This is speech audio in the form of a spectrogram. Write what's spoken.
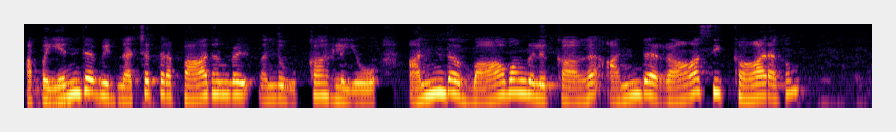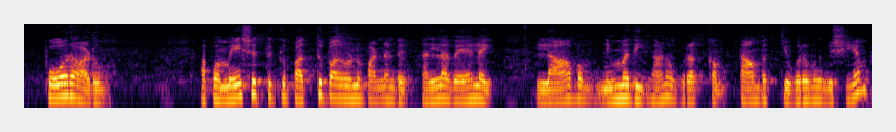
அப்ப எந்த வீட் நட்சத்திர பாதங்கள் வந்து உட்கார்லையோ அந்த பாவங்களுக்காக அந்த ராசி காரகம் போராடும். அப்ப மேஷத்துக்கு பத்து பதினொன்னு பன்னெண்டு நல்ல வேலை. லாபம் நிம்மதியான உறக்கம் தாம்பத்திய உறவு விஷயம்.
